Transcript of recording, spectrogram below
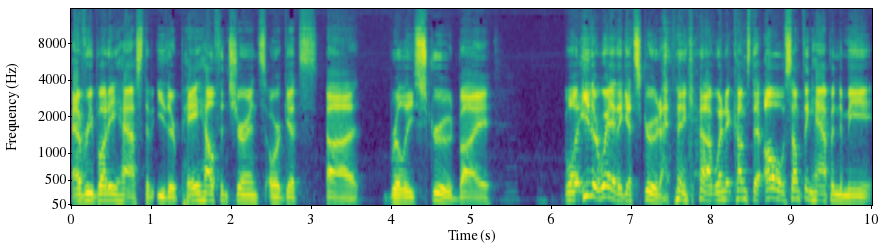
everybody has to either pay health insurance or gets uh, really screwed by. Well, either way, they get screwed. I think uh, when it comes to oh something happened to me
